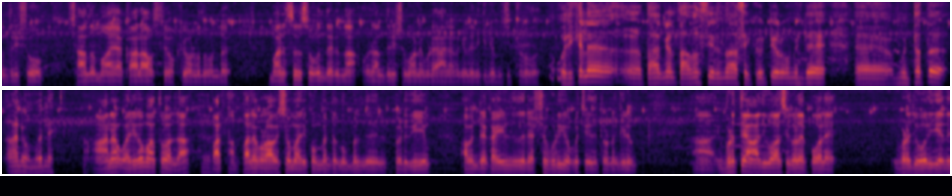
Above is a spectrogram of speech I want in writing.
അന്തരീക്ഷവും ശാന്തമായ കാലാവസ്ഥയും ഒക്കെ ഉള്ളതുകൊണ്ട് മനസ്സിന് സുഖം തരുന്ന ഒരു അന്തരീക്ഷമാണ് ഇവിടെ ആനറങ്കിൽ എനിക്ക് ലഭിച്ചിട്ടുള്ളത്. ഒരിക്കൽ താങ്കൾ താമസിച്ചിരുന്ന സെക്യൂരിറ്റി റൂമിന്റെ മുറ്റത്ത് ആന വന്നു അല്ലേ? ആന വരിക മാത്രമല്ല പല പ്രാവശ്യം അരിക്കൊമ്പന്റെ മുമ്പിൽ നിന്ന് പെടുകയും അവന്റെ കയ്യിൽ നിന്ന് രക്ഷപ്പെടുകയും ഒക്കെ ചെയ്തിട്ടുണ്ടെങ്കിലും ഇവിടുത്തെ ആദിവാസികളെ പോലെ ഇവിടെ ജോലി ചെയ്യുന്ന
